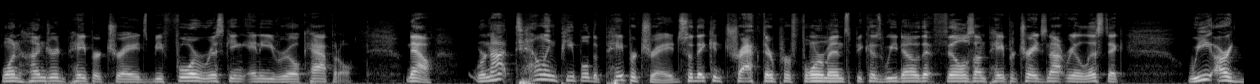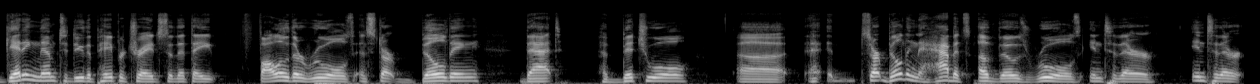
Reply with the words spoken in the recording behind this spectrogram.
100 paper trades before risking any real capital. Now, we're not telling people to paper trade so they can track their performance because we know that fills on paper trades not realistic. We are getting them to do the paper trades so that they follow their rules and start building that habitual uh, start building the habits of those rules into their into their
